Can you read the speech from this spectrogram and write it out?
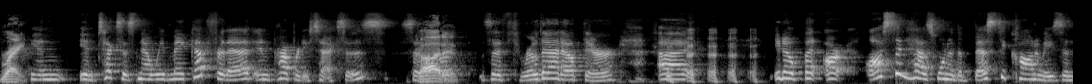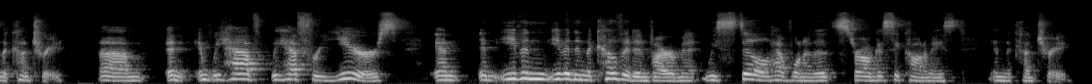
Right. in in Texas. Now we make up for that in property taxes. So Got it. So throw that out there. Uh, you know, but our Austin has one of the best economies in the country, um, and and we have we have for years. And and even even in the COVID environment, we still have one of the strongest economies in the country.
